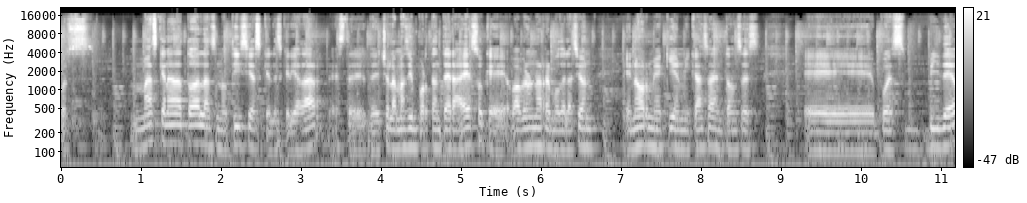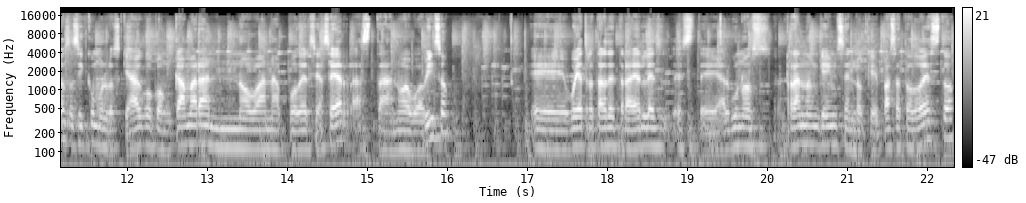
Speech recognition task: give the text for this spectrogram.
pues más que nada todas las noticias que les quería dar. Este, de hecho, la más importante era eso, que va a haber una remodelación enorme aquí en mi casa. Entonces, eh, pues videos así como los que hago con cámara no van a poderse hacer hasta nuevo aviso. voy a tratar de traerles este, algunos random games en lo que pasa todo esto.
